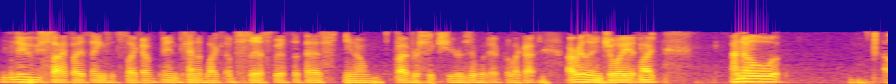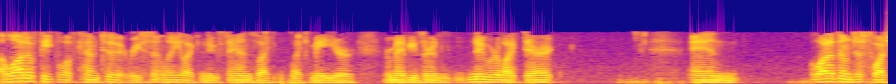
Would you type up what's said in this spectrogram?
new sci-fi things. It's like I've been kind of like obsessed with the past, you know, five or six years or whatever. Like I, I really enjoy it. Like I know a lot of people have come to it recently, like new fans like like me, or or maybe they're newer like Derek, and a lot of them just watch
